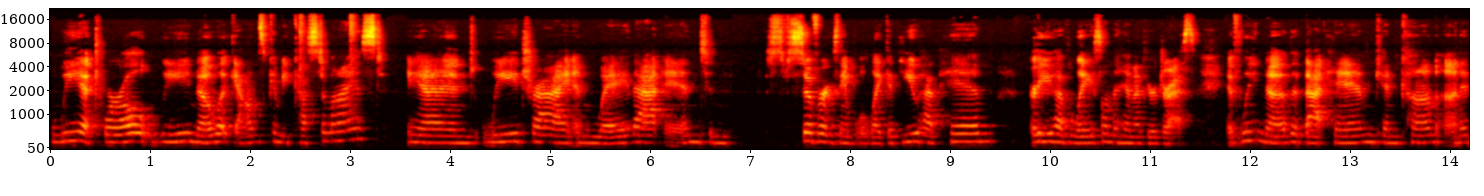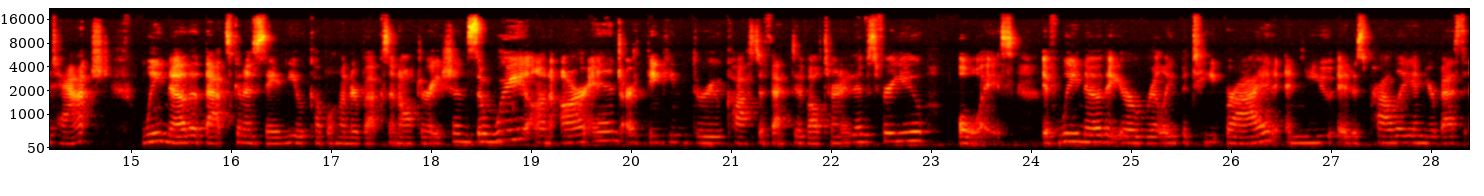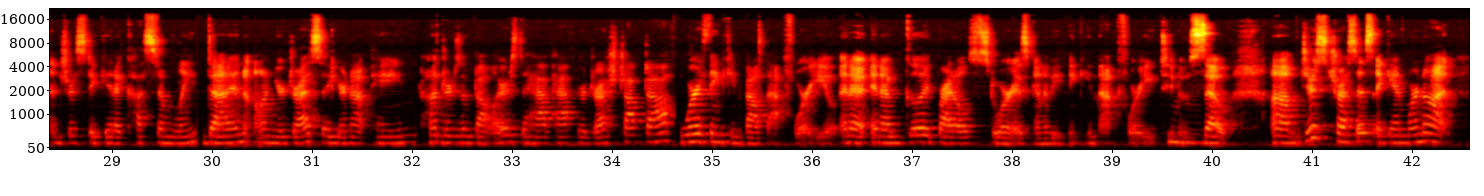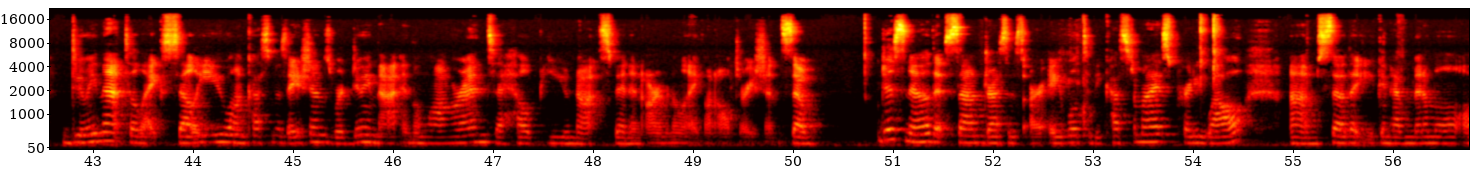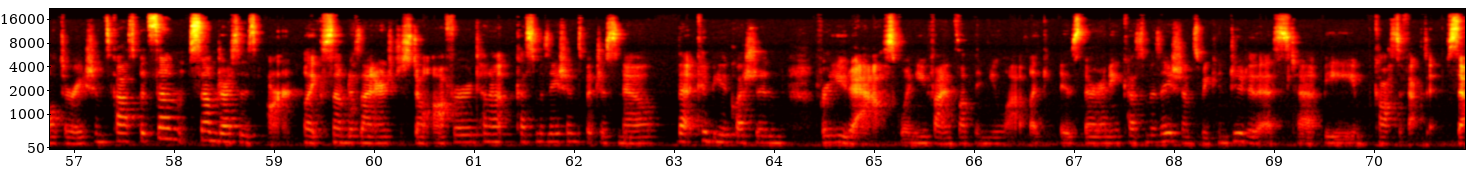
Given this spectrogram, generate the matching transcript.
we at Twirl, we know what gowns can be customized and we try and weigh that in to so for example, like if you have hem or you have lace on the hem of your dress, if we know that that hem can come unattached, we know that that's going to save you a couple hundred bucks in alteration. So we on our end are thinking through cost-effective alternatives for you always. If we know that you're a really petite bride and you it is probably in your best interest to get a custom length done on your dress so you're not paying hundreds of dollars to have half your dress chopped off, we're thinking about that for you. And a, and a good bridal store is going to be thinking that for you too. Mhm. So um, just trust us. Again, we're not doing that to like sell you on customizations. We're doing that in the long run to help you not spend an arm and a leg on alterations. So just know that some dresses are able to be customized pretty well um, so that you can have minimal alterations costs but some some dresses aren't. Like some designers just don't offer a ton of customizations but just know that could be a question for you to ask when you find something you love. Like is there any customizations we can do to this to be cost effective? So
